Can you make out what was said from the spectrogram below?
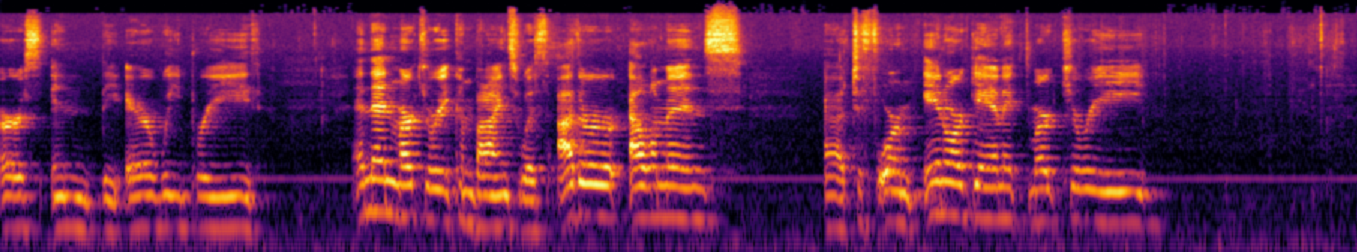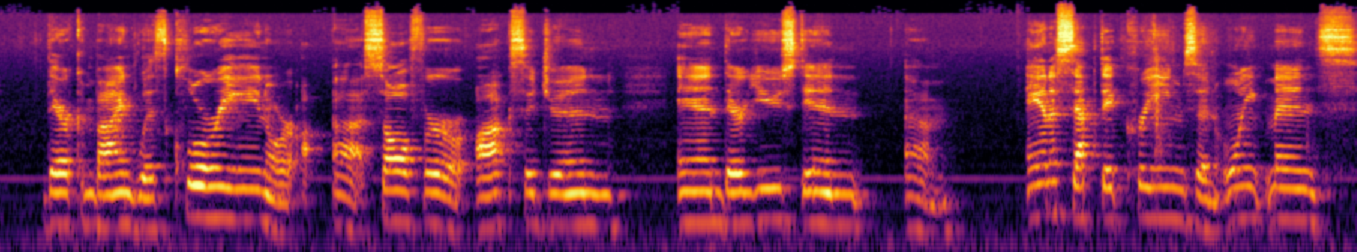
Earth in the air we breathe. And then mercury combines with other elements uh, to form inorganic mercury. They're combined with chlorine or uh, sulfur or oxygen, and they're used in um, antiseptic creams and ointments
